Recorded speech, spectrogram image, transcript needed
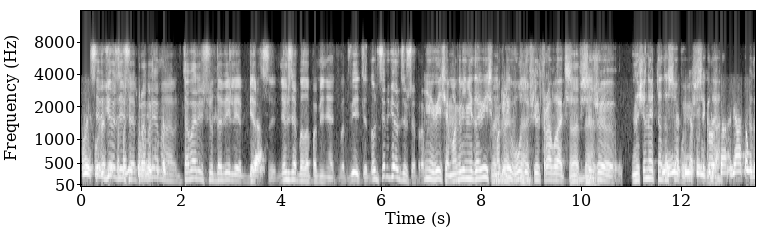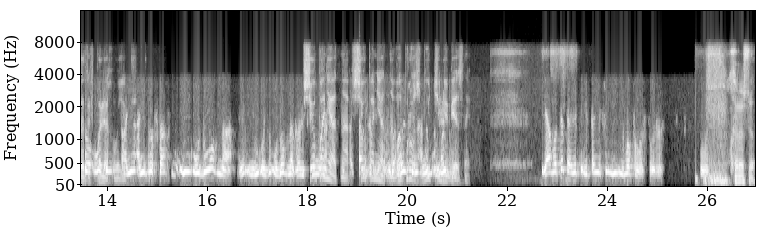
Серьезнейшая проблема. Человеку. Товарищу давили берцы. Да. Нельзя было поменять. Вот видите, ну, серьезнейшая проблема. Не, Витя, могли не давить, да, могли да, воду да. фильтровать. Да, Все да. же начинать надо нет, с обуви нет, всегда. Просто, я о том, когда что ты в полях очень, они, они просто им удобно, им удобно говорить. Все понятно, все понятно. Вопрос, будьте любезны. Я вот это, это, это и вопрос тоже. Вот. Хорошо.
